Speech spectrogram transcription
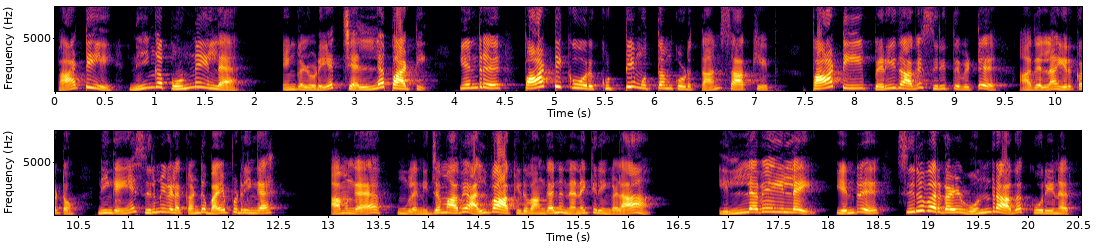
பாட்டி நீங்க பொண்ணு இல்ல. எங்களுடைய செல்ல பாட்டி என்று பாட்டிக்கு ஒரு குட்டி முத்தம் கொடுத்தான் சாக்கேத். பாட்டி பெரிதாக சிரித்துவிட்டு அதெல்லாம் இருக்கட்டும். நீங்க ஏன் சிறுமிகளை கண்டு பயப்படுறீங்க? அவங்க உங்களை நிஜமாவே அல்வா ஆக்கிடுவாங்கன்னு நினைக்கிறீங்களா? இல்லவே இல்லை என்று சிறுவர்கள் ஒன்றாக கூறினர்.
